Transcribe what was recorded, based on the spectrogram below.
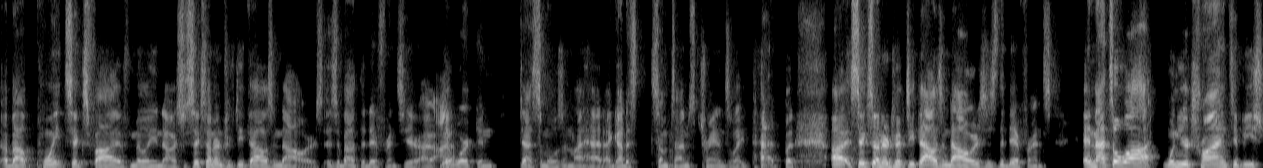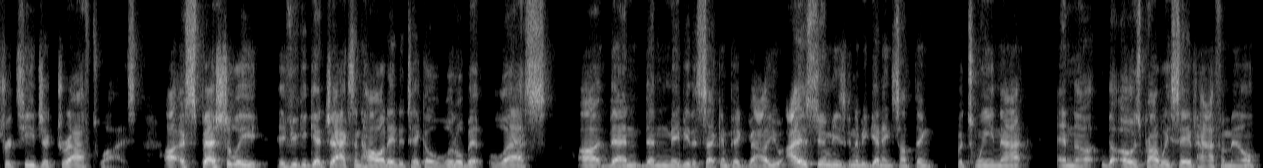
about 0.65 million dollars. So $650,000 is about the difference here. I, yeah. I, work in decimals in my head. I got to sometimes translate that, but uh, $650,000 is the difference. And that's a lot when you're trying to be strategic draft wise, uh, especially if you could get Jackson Holliday to take a little bit less uh, than, than maybe the second pick value. I assume he's going to be getting something between that and the, the O's probably save half a mil.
